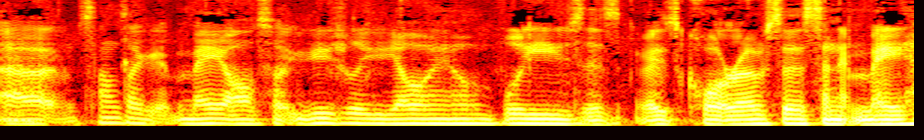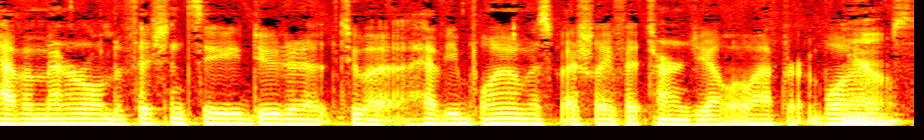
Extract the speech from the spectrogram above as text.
Uh, it sounds like it may also usually yellowing of leaves is, is chlorosis, and it may have a mineral deficiency due to to a heavy bloom, especially if it turns yellow after it blooms.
